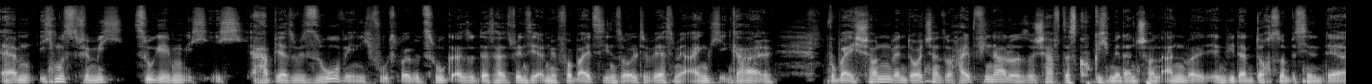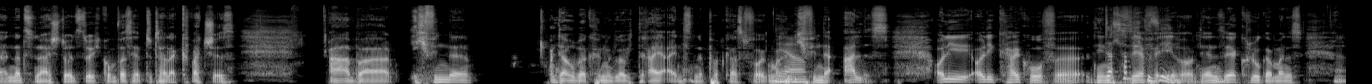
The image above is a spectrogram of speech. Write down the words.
Ähm, ich muss für mich zugeben, ich, ich habe ja sowieso wenig Fußballbezug. Also das heißt, wenn sie an mir vorbeiziehen sollte, wäre es mir eigentlich egal. Wobei ich schon, wenn Deutschland so Halbfinale oder so schafft, das gucke ich mir dann schon an, weil irgendwie dann doch so ein bisschen der Nationalstolz durchkommt, was ja totaler Quatsch ist. Aber ich finde, und darüber können wir, glaube ich, drei einzelne Podcast-Folgen machen. Ja. Ich finde alles. Olli, Olli Kalkhofe, den das ich sehr ich verehre und der ein sehr kluger Mann ist, ja.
